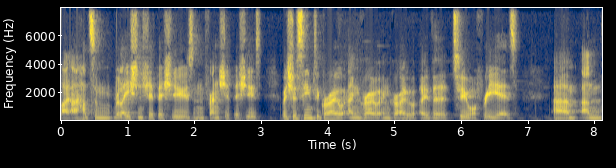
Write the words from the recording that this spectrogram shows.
I, I had some relationship issues and friendship issues, which just seemed to grow and grow and grow over two or three years. Um, and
